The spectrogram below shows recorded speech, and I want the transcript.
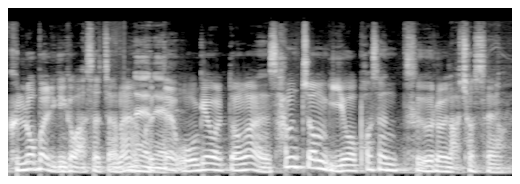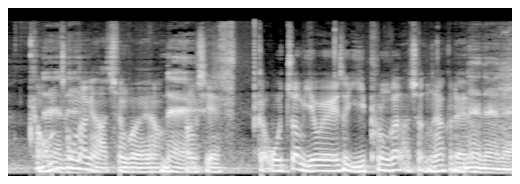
글로벌 위기가 왔었잖아요. 네네. 그때 5개월 동안 3.25%를 낮췄어요. 그러니까. 엄청나게 낮춘 거예요. 네. 당시에. 그러니까 5.25에서 2%인가 낮췄나 그래요. 네네네.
